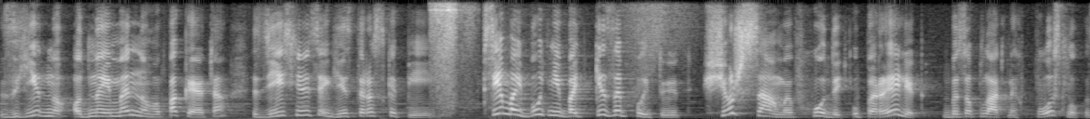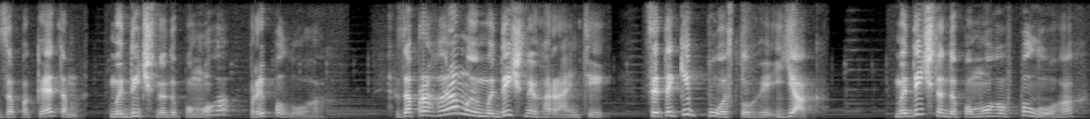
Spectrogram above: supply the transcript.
згідно одноіменного пакета здійснюється гістероскопії. Всі майбутні батьки запитують, що ж саме входить у перелік безоплатних послуг за пакетом медична допомога при пологах. За програмою медичних гарантій це такі послуги, як медична допомога в пологах,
